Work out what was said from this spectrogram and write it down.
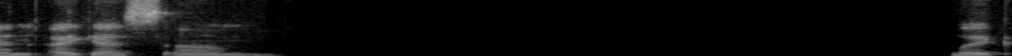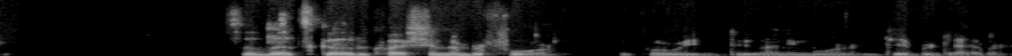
And I guess, um, like. So let's go to question number four before we do any more jibber jabber.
